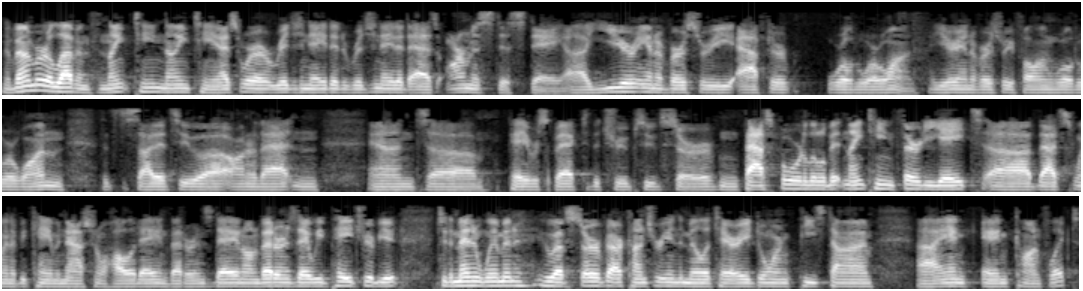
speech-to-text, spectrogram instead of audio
November 11th, 1919. That's where it originated. Originated as Armistice Day, a year anniversary after World War One. A year anniversary following World War One. It's decided to uh, honor that and and uh, pay respect to the troops who've served. And fast forward a little bit, 1938. Uh, that's when it became a national holiday and Veterans Day. And on Veterans Day, we pay tribute to the men and women who have served our country in the military during peacetime uh, and and conflict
